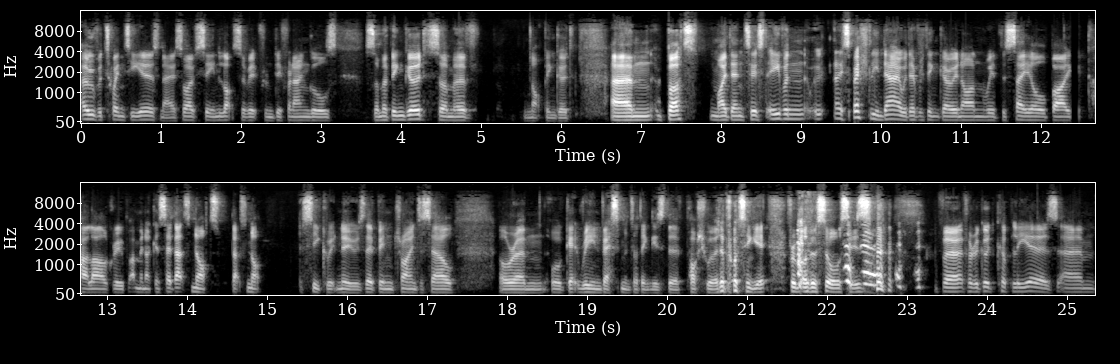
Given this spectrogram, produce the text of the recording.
over 20 years now. So I've seen lots of it from different angles. Some have been good, some have not been good. Um, but my dentist, even especially now with everything going on with the sale by Carlyle Group, I mean, I can say that's not that's not secret news. They've been trying to sell or um, or get reinvestment. I think is the posh word of putting it from other sources for for a good couple of years. Um,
